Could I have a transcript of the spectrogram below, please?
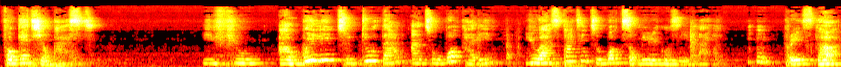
Forget your past. If you are willing to do that and to work at it, you are starting to work some miracles in your life. Praise God.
